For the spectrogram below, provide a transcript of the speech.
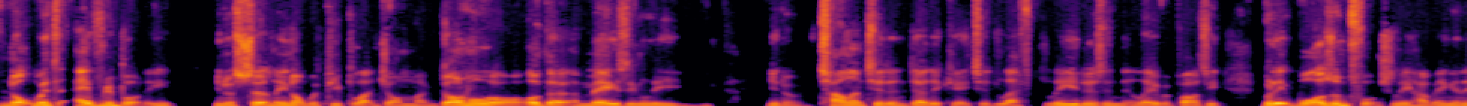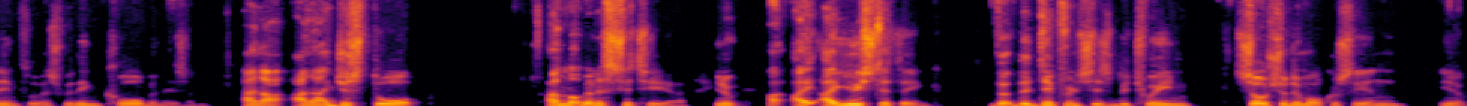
not with everybody, you know, certainly not with people like John McDonnell or other amazingly you know, talented and dedicated left leaders in the Labour Party, but it was unfortunately having an influence within Corbynism. And I, and I just thought, I'm not going to sit here. You know, I, I used to think that the differences between social democracy and you know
